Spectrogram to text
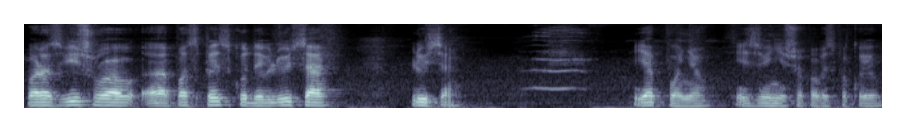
порозвішував е, по списку, дивлюся. Люся. Я поняв. Извини, що побеспокоїв.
